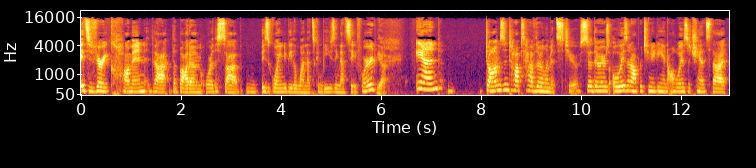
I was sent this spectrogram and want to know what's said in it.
it's very common that the bottom or the sub is going to be the one that's going to be using that safe word. Yeah. And DOMs and tops have their limits too. So there's always an opportunity and always a chance that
